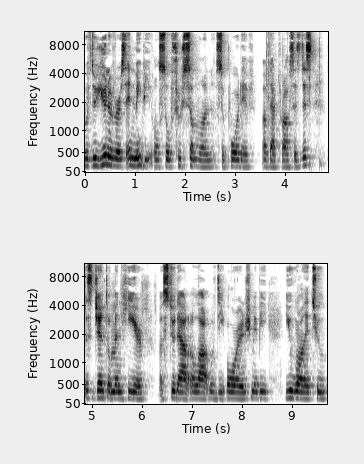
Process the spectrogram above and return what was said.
with the universe and maybe also through someone supportive of that process. This this gentleman here uh, stood out a lot with the orange. Maybe you wanted to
